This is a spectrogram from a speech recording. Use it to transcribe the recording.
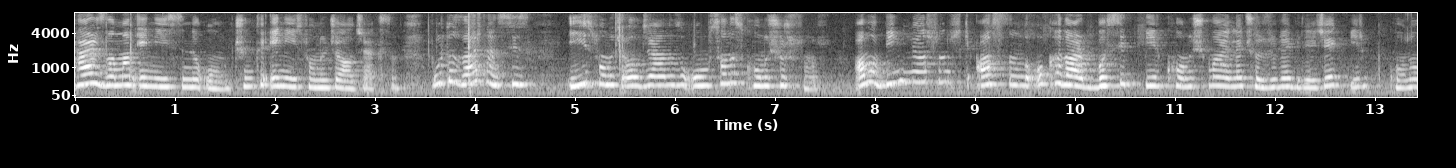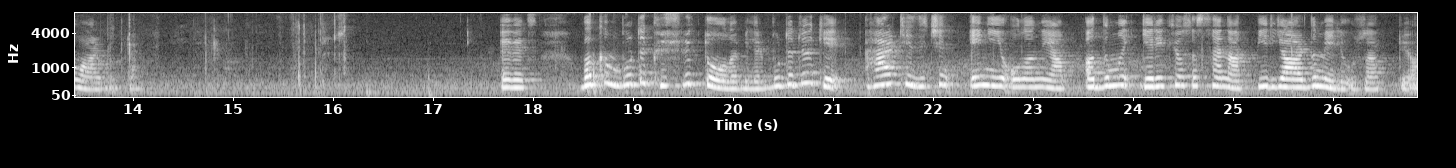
her zaman en iyisini um. Çünkü en iyi sonucu alacaksın. Burada zaten siz iyi sonuç alacağınızı umsanız konuşursunuz. Ama bilmiyorsunuz ki aslında o kadar basit bir konuşmayla çözülebilecek bir konu var burada. Evet. Bakın burada küslük de olabilir. Burada diyor ki herkes için en iyi olanı yap. Adımı gerekiyorsa sen at. Bir yardım eli uzat diyor.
